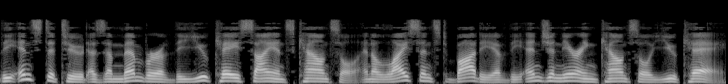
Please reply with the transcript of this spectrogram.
The institute is a member of the UK Science Council and a licensed body of the Engineering Council UK.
